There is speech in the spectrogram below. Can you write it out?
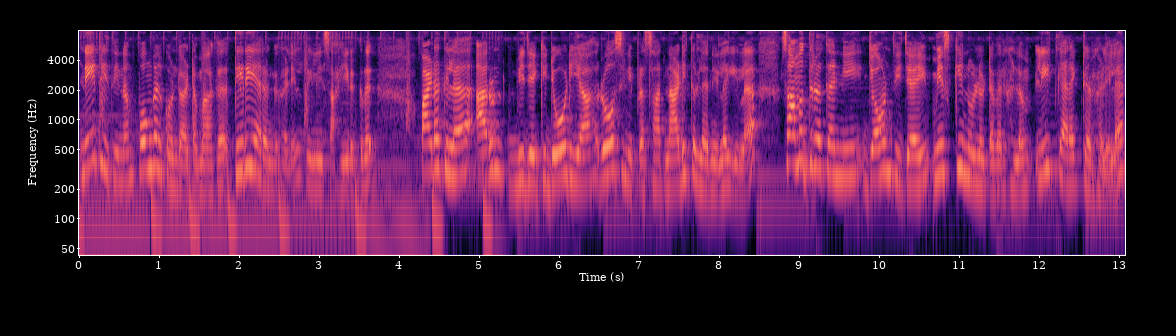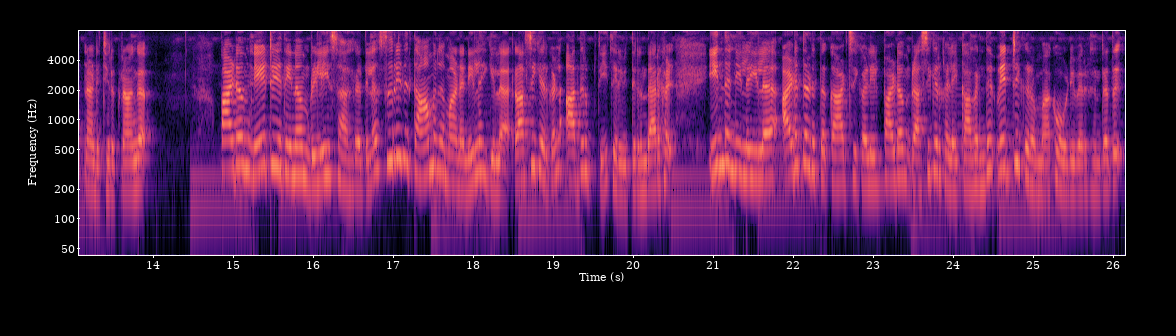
நேற்றைய தினம் பொங்கல் கொண்டாட்டமாக திரையரங்குகளில் ரிலீஸ் ஆகியிருக்குது. படத்துல அருண் விஜய்க்கு ஜோடியா ரோசினி பிரசாத் நடித்துள்ள நிலையில சமுத்திரக்கன்னி ஜான் விஜய் மிஸ்கின் உள்ளிட்டவர்களும் லீட் கேரக்டர்களில் நடிச்சிருக்கிறாங்க. படம் நேற்றைய தினம் ரிலீஸ் ஆகிறதுல சிறிது தாமதமான நிலையில ரசிகர்கள் அதிருப்தி தெரிவித்திருந்தார்கள். இந்த நிலையில அடுத்தடுத்த காட்சிகளில் படம் ரசிகர்களை கவர்ந்து வெற்றிகரமாக ஓடி வருகின்றது.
